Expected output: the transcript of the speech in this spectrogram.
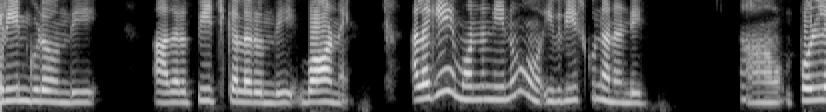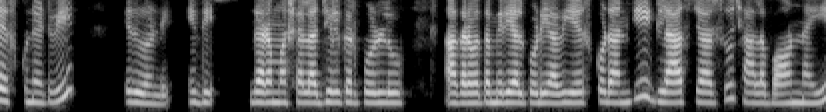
గ్రీన్ గూడా ఉంది. ఆ తర్వాత పీచ్ కలర్ ఉంది. బావున్నాయి. అలాగే మొన్న నేను ఇవి తీసుకున్నానండి. ఆహ్, పొడులేసుకునేటివి. ఇదిగోండి ఇది గరం మసాలా, జీలకర్ర పొళ్ళు ఆ తర్వాత మిరియాల పొడి అవి వేసుకోవడానికి గ్లాస్ జార్స్ చాలా బాగున్నాయి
